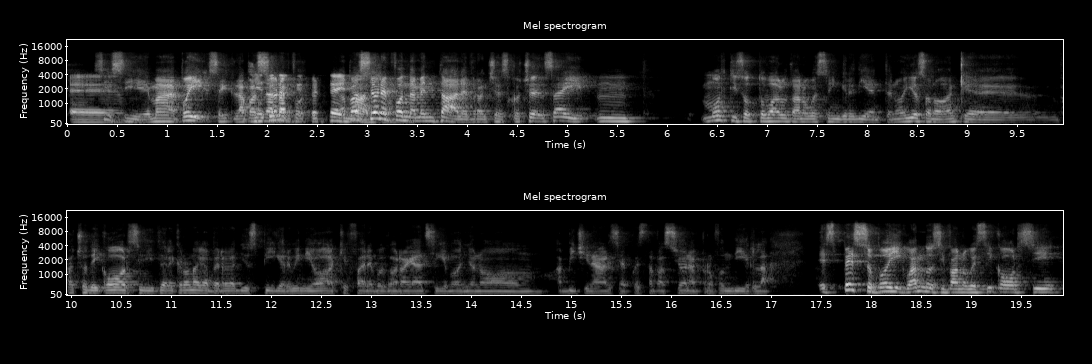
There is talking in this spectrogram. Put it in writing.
Eh, sì, sì, ma poi se, la passione, te, la passione è fondamentale, Francesco. Cioè, sai, mh, molti sottovalutano questo ingrediente, no? Io sono anche faccio dei corsi di telecronaca per radio speaker, quindi ho a che fare poi con ragazzi che vogliono avvicinarsi a questa passione, approfondirla e spesso poi quando si fanno questi corsi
